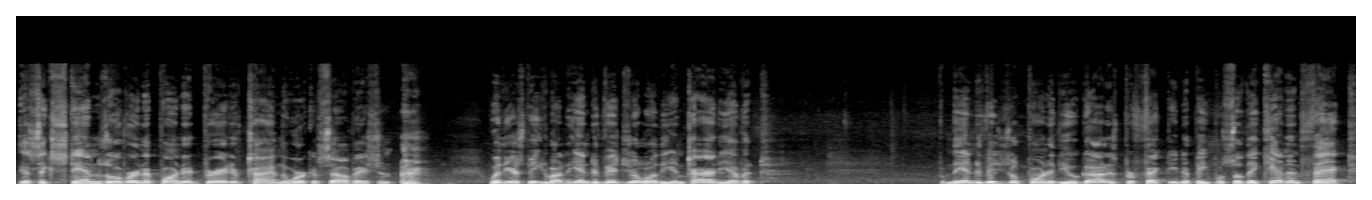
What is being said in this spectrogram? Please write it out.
This extends over an appointed period of time, the work of salvation, whether you're speaking about the individual or the entirety of it. From the individual point of view, God is perfecting the people so they can, in fact,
